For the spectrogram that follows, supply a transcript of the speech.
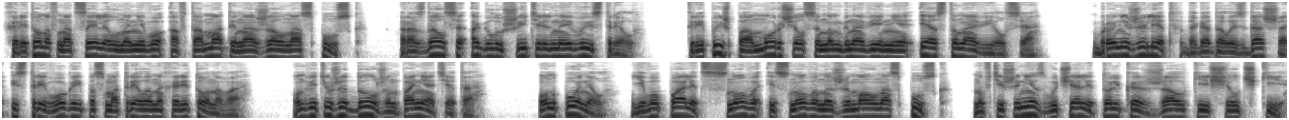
Харитонов нацелил на него автомат и нажал на спуск. Раздался оглушительный выстрел. Крепыш поморщился на мгновение и остановился. «Бронежилет», – догадалась Даша и с тревогой посмотрела на Харитонова. «Он ведь уже должен понять это». Он понял, его палец снова и снова нажимал на спуск, но в тишине звучали только жалкие щелчки.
